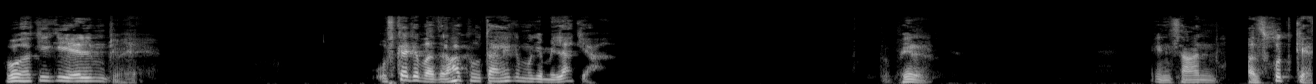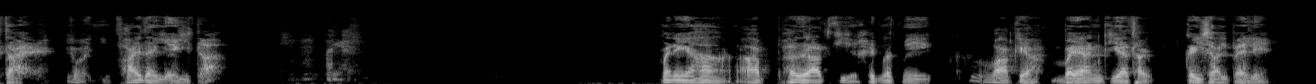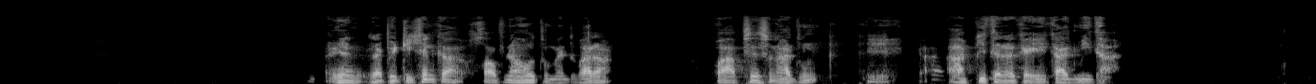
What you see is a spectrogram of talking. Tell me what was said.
وہ حقیقی علم جو ہے، اس کا جب ادراک ہوتا ہے کہ مجھے ملا کیا؟ تو پھر انسان از خود کہتا ہے کہ فائدہ یہی تھا۔ میں نے یہاں آپ حضرات کی خدمت میں ایک واقعہ بیان کیا تھا کئی سال پہلے۔ اگر ریپیٹیشن کا خوف نہ ہو تو میں دوبارہ وہ آپ سے سنا دوں کہ آپ کی طرح کا ایک آدمی تھا۔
